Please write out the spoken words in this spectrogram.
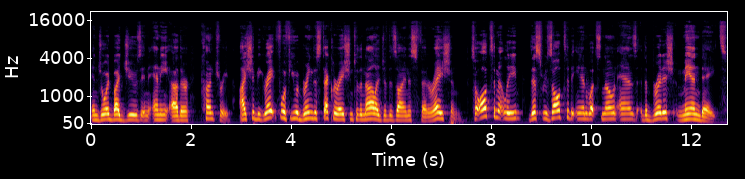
enjoyed by Jews in any other country. I should be grateful if you would bring this declaration to the knowledge of the Zionist Federation. So ultimately, this resulted in what's known as the British Mandate.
